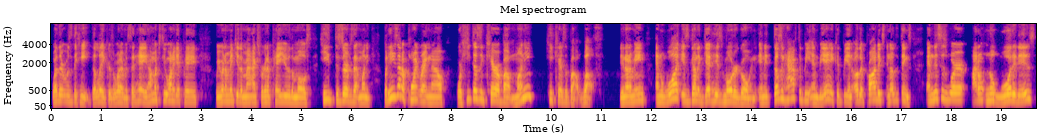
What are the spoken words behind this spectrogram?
whether it was the Heat, the Lakers, or whatever, and said, "Hey, how much do you want to get paid? We're going to make you the max. We're going to pay you the most." He deserves that money, but he's at a point right now where he doesn't care about money. He cares about wealth. You know what I mean? And what is going to get his motor going? And it doesn't have to be NBA. It could be in other projects and other things. And this is where I don't know what it is,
